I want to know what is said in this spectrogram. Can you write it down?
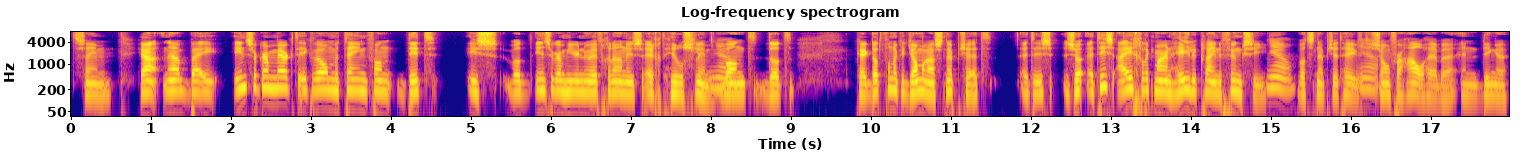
same. Ja, nou, bij Instagram merkte ik wel meteen van dit is wat Instagram hier nu heeft gedaan is echt heel slim. Ja. Want dat, kijk, dat vond ik het jammer aan Snapchat. Het is, zo, het is eigenlijk maar een hele kleine functie Ja, wat Snapchat heeft. Ja. Zo'n verhaal hebben en dingen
